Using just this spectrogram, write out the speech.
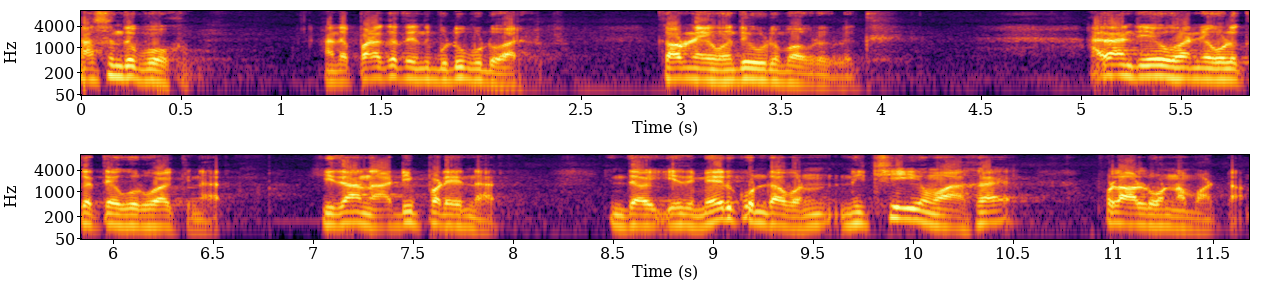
கசந்து போகும். அந்த பழக்கத்தை வந்து விடுபடுவார்கள். கருணை வந்து விடும் அவர்களுக்கு. அதான் ஜீவகாரண்ய ஒழுக்கத்தை உருவாக்கினார். இதான் அடிப்படையினார். இந்த இது மேற்கொண்டவன் நிச்சயமாக புலால் உண்ண மாட்டான்.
